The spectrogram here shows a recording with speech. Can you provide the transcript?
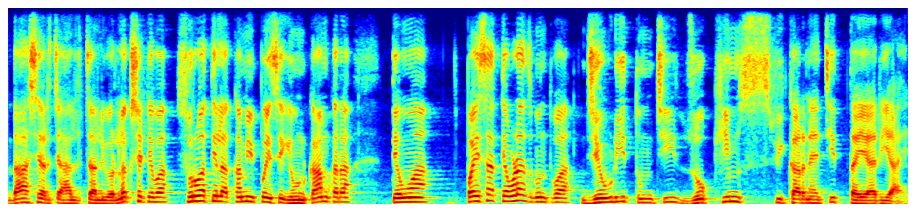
दहा शेअरच्या हालचालीवर लक्ष ठेवा. सुरुवातीला कमी पैसे घेऊन काम करा. तेव्हा पैसा तेवढाच गुंतवा जेवढी तुमची जोखीम स्वीकारण्याची तयारी आहे.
